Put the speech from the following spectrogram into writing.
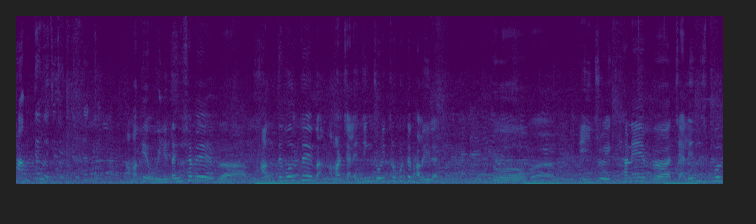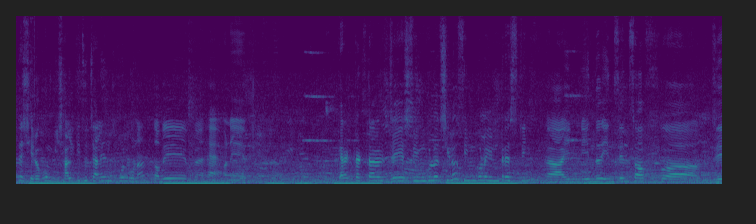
ভাঙতে হয়েছে চরিত্রটার জন্য? আমাকে অভিনেতা হিসাবে ভাঙতে বলতে আমার চ্যালেঞ্জিং চরিত্র করতে ভালোই লাগে। তো এই এখানে চ্যালেঞ্জ বলতে সেরকম বিশাল কিছু চ্যালেঞ্জ বলব না তবে হ্যাঁ মানে ক্যারেক্টারটার যে সিনগুলো ছিল সিনগুলো interesting in in the in sense of যে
